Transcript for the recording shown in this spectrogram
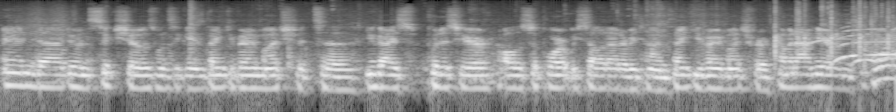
And uh, doing six shows once again. Thank you very much. It's, uh, you guys put us here, all the support. We sell it out every time. Thank you very much for coming out here and supporting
